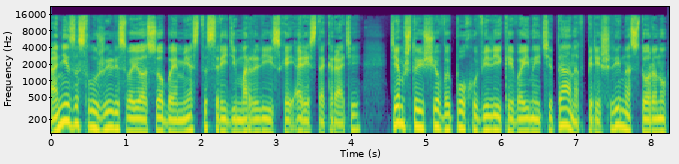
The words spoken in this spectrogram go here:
они заслужили свое особое место среди марлийской аристократии тем, что еще в эпоху Великой войны титанов перешли на сторону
